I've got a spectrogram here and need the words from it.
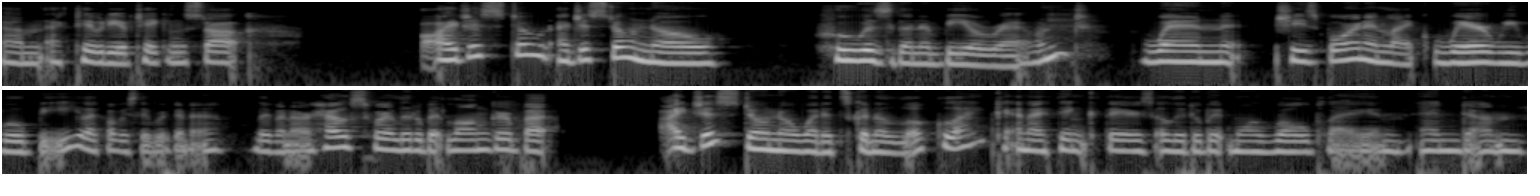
um, activity of taking stock, I just don't I just don't know who is gonna be around when she's born and like where we will be. Like obviously we're gonna live in our house for a little bit longer, but I just don't know what it's gonna look like, and I think there's a little bit more role play and and um,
